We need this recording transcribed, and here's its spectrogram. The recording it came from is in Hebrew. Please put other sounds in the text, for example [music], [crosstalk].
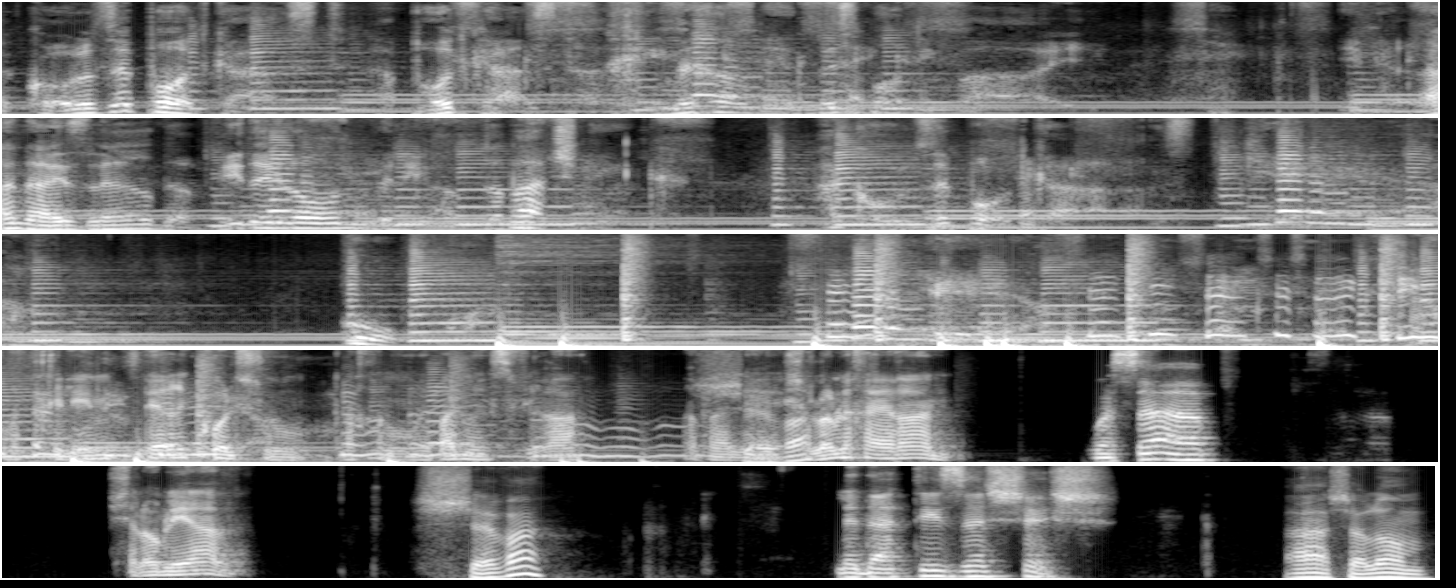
הכל זה פודקאסט, הפודקאסט הכי מחרמן בספוטיפיי. עם ערן אייזלר, דוד אילון וליאם טבצ'ניק. הכל זה פודקאסט. או. אנחנו מתחילים פרק כלשהו, אנחנו איבדנו עם ספירה, אבל? שלום לך ערן, וואסאפ, שלום ליאב. שבע? לדעתי זה שש. אה, שלום.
